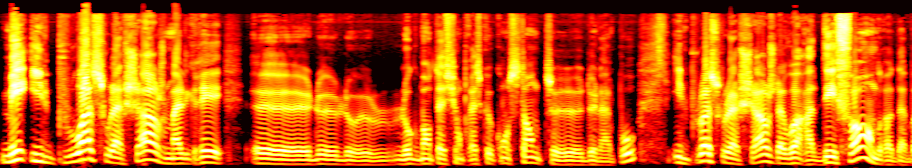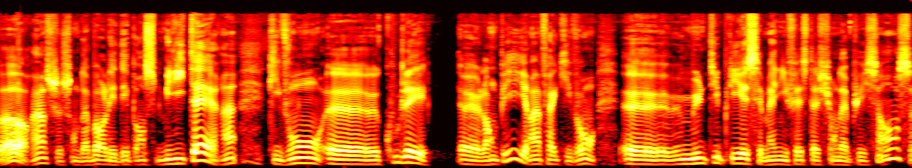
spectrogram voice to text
mais il ploie sous la charge, malgré euh, l'augmentation presque constante de l'impôt, il ploie sous la charge d'avoir à défendre d'abord, hein, ce sont d'abord les dépenses militaires hein, qui vont euh, couler euh, l'Empire, hein, enfin qui vont euh, multiplier ces manifestations d'impuissance,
